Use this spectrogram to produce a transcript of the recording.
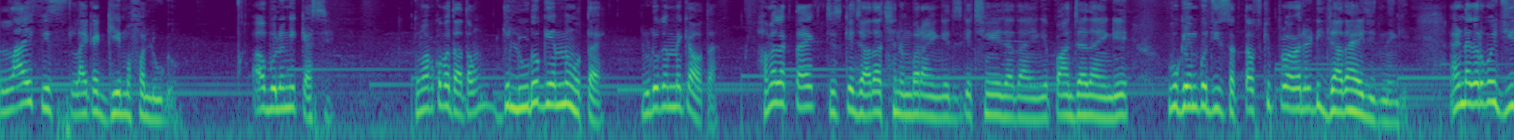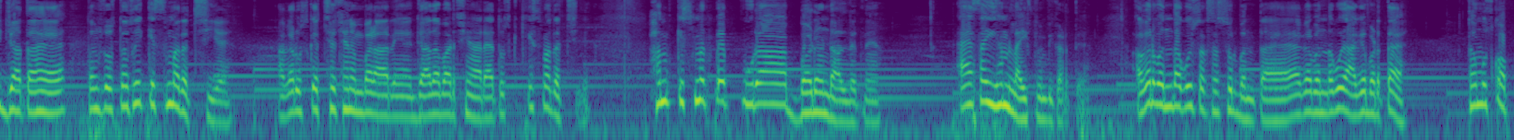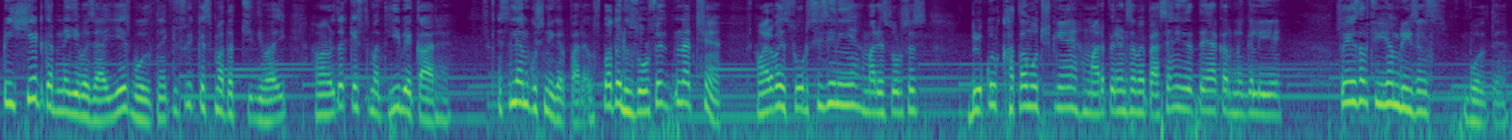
Life is like a game of a ludo अब बोलेंगे कैसे? तो मैं आपको बताता हूँ, जो लूडो गेम में होता है लूडो गेम में क्या होता है? हमें लगता है जिसके ज़्यादा अच्छे नंबर आएँगे, जिसके छः ज़्यादा आएँगे, पाँच ज़्यादा आएँगे, वो गेम को जीत सकता है, उसकी प्रोबेबिलिटी ज़्यादा है जीतने की। एंड अगर कोई जीत जाता है तो हम सोचते हैं उसकी किस्मत अच्छी है। अगर उसके अच्छे अच्छे नंबर आ रहे हैं, ज़्यादा बार छः आ रहा है तो उसकी किस्मत अच्छी है। हम किस्मत पे पूरा बर्डन डाल देते हैं। ऐसा ही हम लाइफ में भी करते हैं। अगर बंदा कोई सक्सेसफुल बनता है, अगर बंदा कोई आगे बढ़ता है तो हम उसको अप्रिशिएट करने की बजाय ये बोलते हैं कि उसकी किस्मत अच्छी थी भाई। हमारे तो किस्मत ही बेकार है। इसलिए हम कुछ नहीं कर पा रहे। उसको तो रिसोर्सेज इतने अच्छे हैं। हमारे पास रिसोर्सेज ही नहीं है। हमारे रिसोर्सेज बिल्कुल ख़त्म हो चुके हैं। हमारे पेरेंट्स हमें पैसे नहीं देते हैं करने के लिए। सो ये सब चीज़ हम रीजन्स बोलते हैं।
